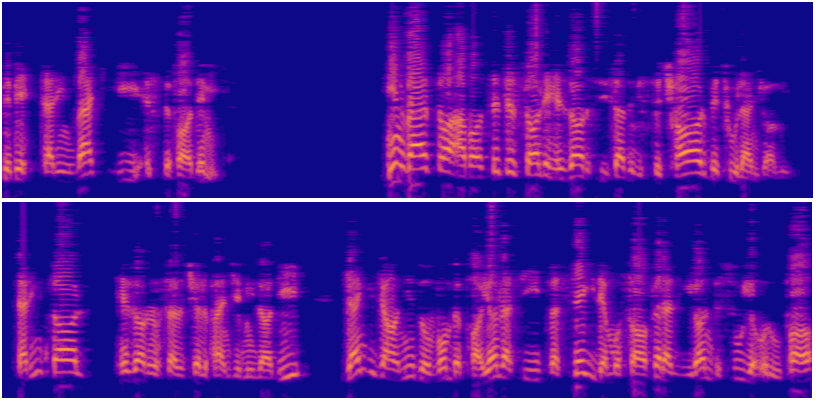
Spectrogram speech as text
به بهترین وجهی استفاده می این وضع تا عواسط سال 1324 به طول انجامید. در این سال 1945 میلادی جنگ جهانی دوم به پایان رسید و سیل مسافر از ایران به سوی اروپا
